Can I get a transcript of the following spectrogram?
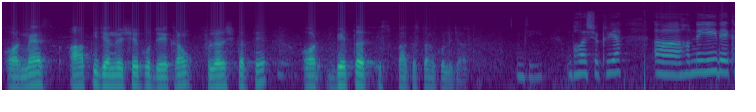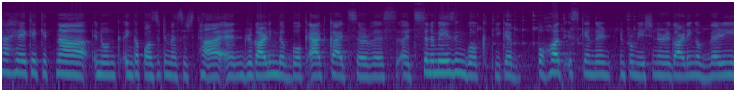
اور میں آپ کی جنریشن کو دیکھ رہا ہوں فلرش کرتے اور بہتر اس پاکستان کو لے جاتے۔ جی بہت شکریہ۔ ہم نے یہی دیکھا ہے کہ کتنا انہوں ان کا پازیٹیو میسج تھا and regarding the book at card service it's an amazing book ٹھیک ہے؟ بہت اس کے اندر انفارمیشن ہے regarding a very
